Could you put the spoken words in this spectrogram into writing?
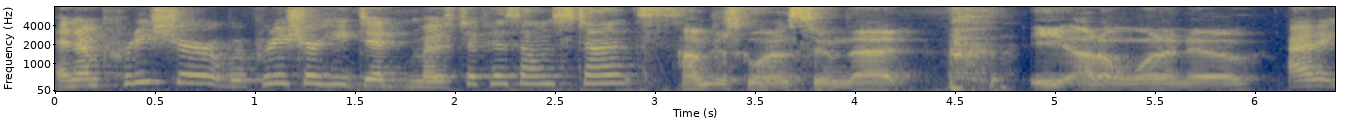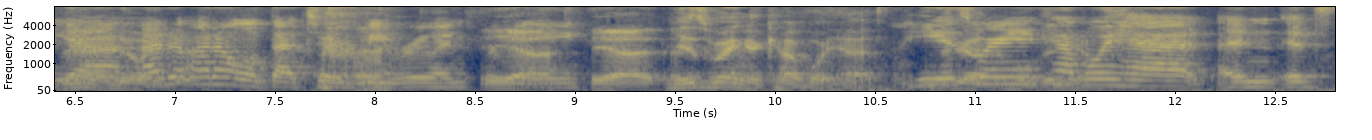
And I'm pretty sure we're pretty sure he did most of his own stunts. I'm just going to assume that. He- I don't want to know. I don't, Yeah, yeah, no I don't. I don't want that to be ruined for Yeah, me. yeah. He is wearing a cowboy hat. He is wearing a whole video. cowboy hat, and it's,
